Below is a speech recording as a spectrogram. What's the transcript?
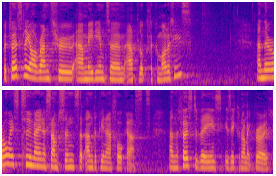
But firstly, I'll run through our medium term outlook for commodities. And there are always two main assumptions that underpin our forecasts. And the first of these is economic growth.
